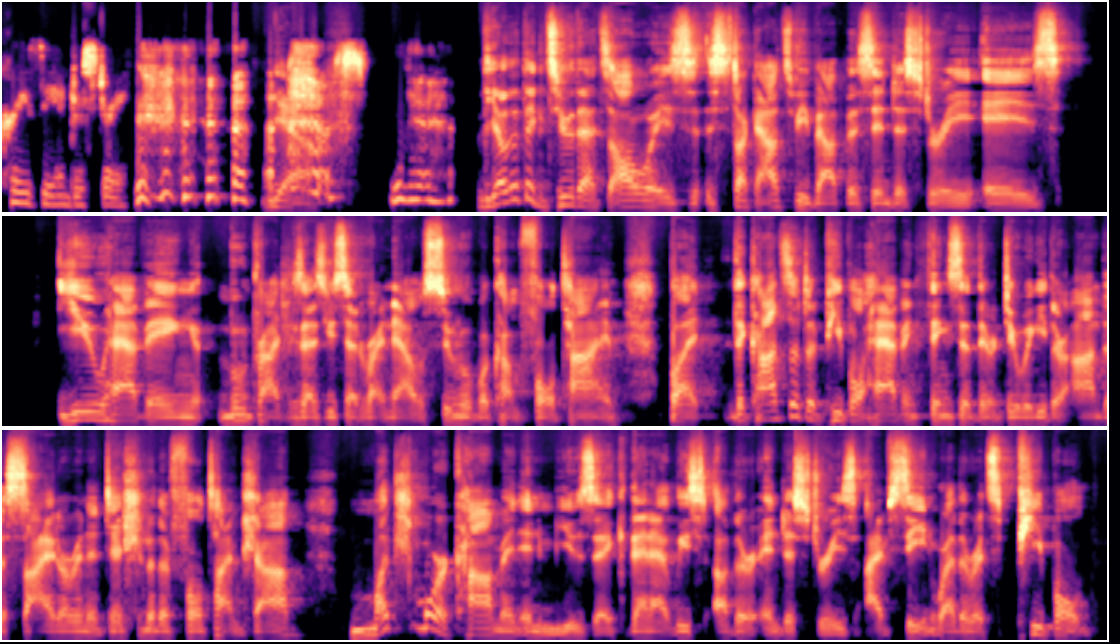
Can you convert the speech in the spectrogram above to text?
crazy industry. yeah. The other thing, too, that's always stuck out to me about this industry is you having moon projects, as you said right now, soon will become full time. But the concept of people having things that they're doing either on the side or in addition to their full time job, much more common in music than at least other industries I've seen, whether it's people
